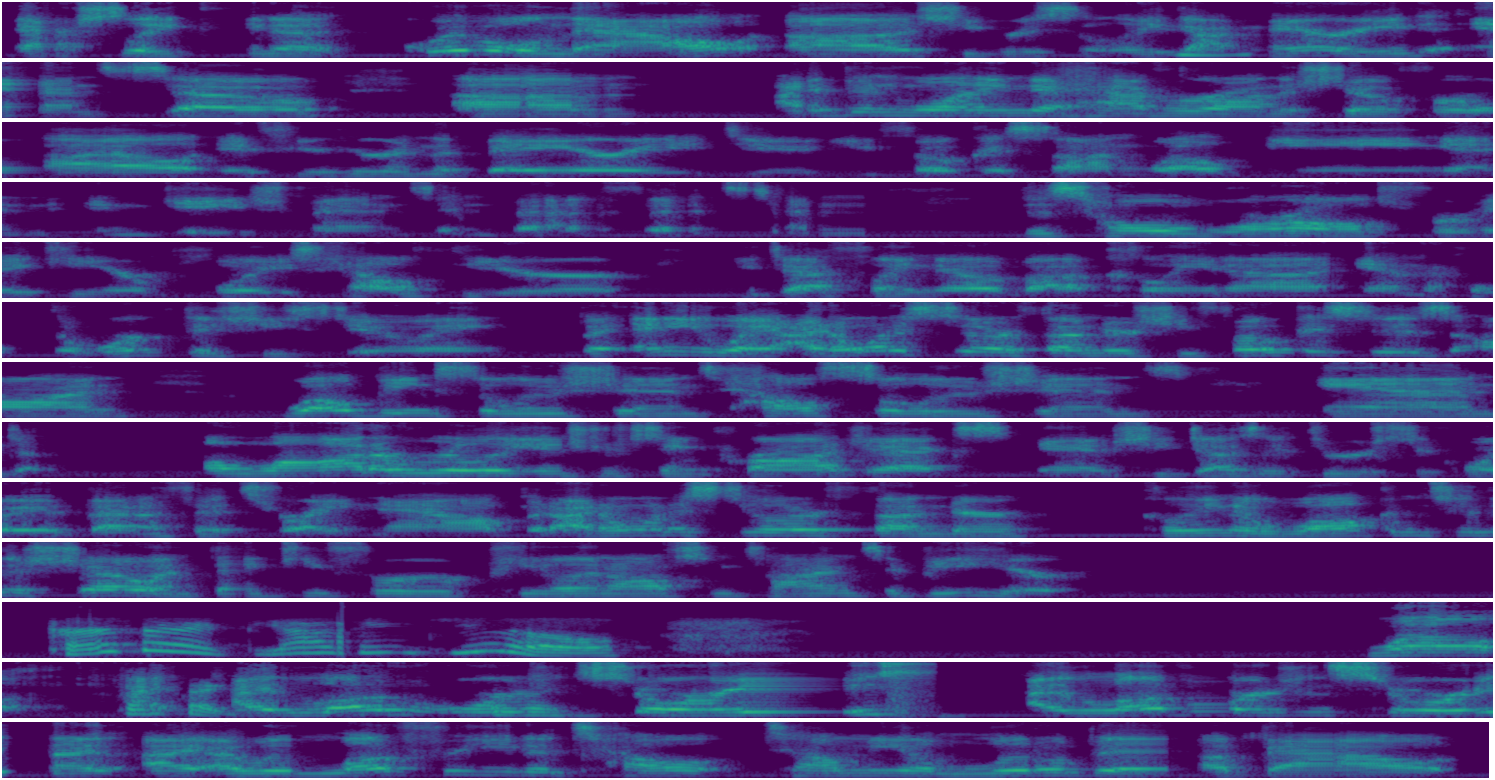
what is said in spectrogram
Actually, Kaleana Quibell now. Uh, she recently got married, and so um, I've been wanting to have her on the show for a while. If you're here in the Bay Area, you, you focus on well-being and engagement and benefits and this whole world for making your employees healthier. You definitely know about Kaleana and the, the work that she's doing. But anyway, I don't want to steal her thunder. She focuses on well-being solutions, health solutions, and a lot of really interesting projects. And she does it through Sequoia Benefits right now. But I don't want to steal her thunder. Kaleana, welcome to the show and thank you for peeling off some time to be here. Perfect. Yeah, thank you. Well, I, I, love origin stories. I love origin stories. I, I, I would love for you to tell tell me a little bit about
